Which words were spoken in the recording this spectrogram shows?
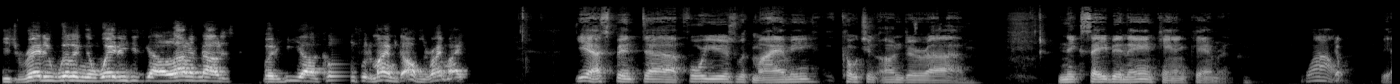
He's ready, willing, and waiting. He's got a lot of knowledge, but he uh, coached with the Miami Dolphins, right, Mike? Yeah, I spent uh, four years with Miami coaching under uh, Nick Saban and Cam Cameron. Wow. Yep. Yeah.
